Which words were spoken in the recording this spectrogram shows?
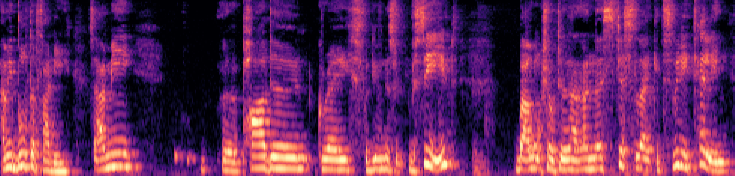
i mean bulta fadi so i mean uh, pardon grace forgiveness received but i won't show to that. And it's just like it's really telling.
